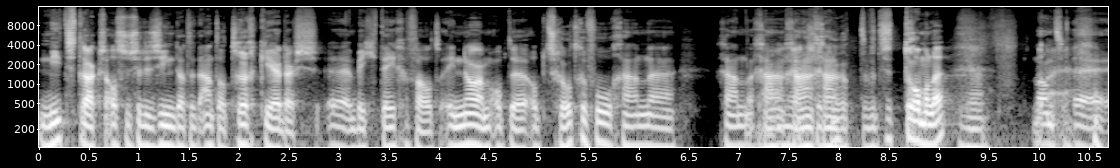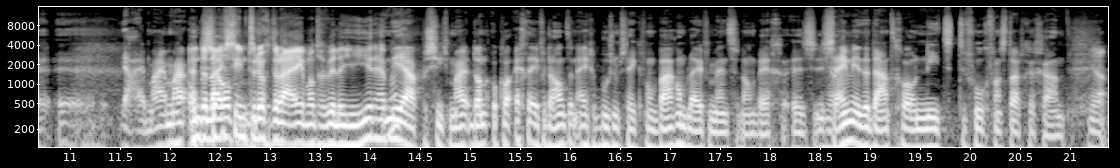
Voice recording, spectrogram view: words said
niet straks, als ze zullen zien dat het aantal terugkeerders een beetje tegenvalt, enorm op, de, op het schuldgevoel gaan, eh, gaan, gaan, gaan, zeker. gaan, wat is het, trommelen. Want eh, eh, ja, maar, maar En de zelf- livestream terugdraaien, want we willen je hier hebben. Ja, precies. Maar dan ook wel echt even de hand in eigen boezem steken van waarom blijven mensen dan weg? Eh, Zijn we inderdaad gewoon niet te vroeg van start gegaan? Ja.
